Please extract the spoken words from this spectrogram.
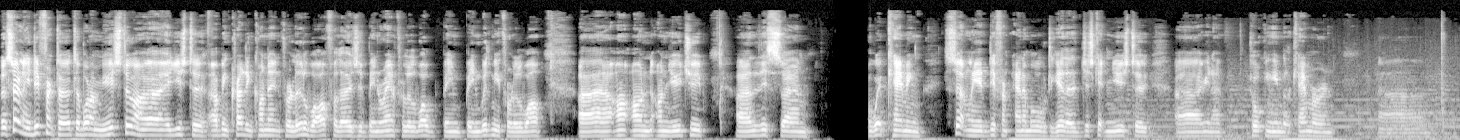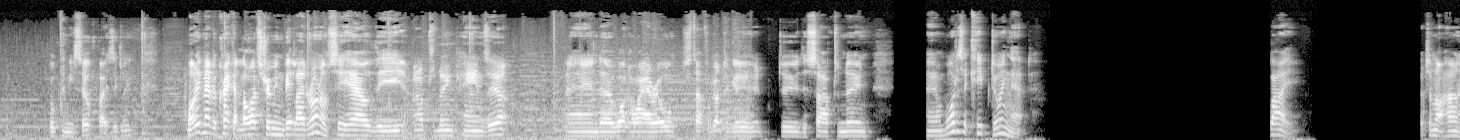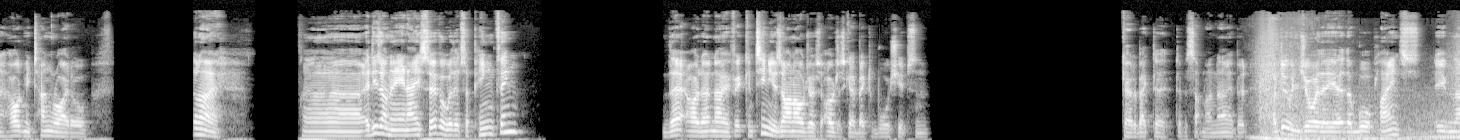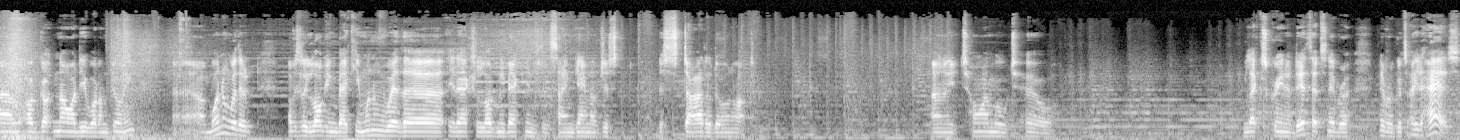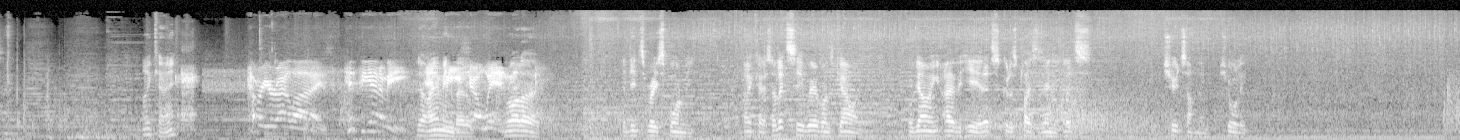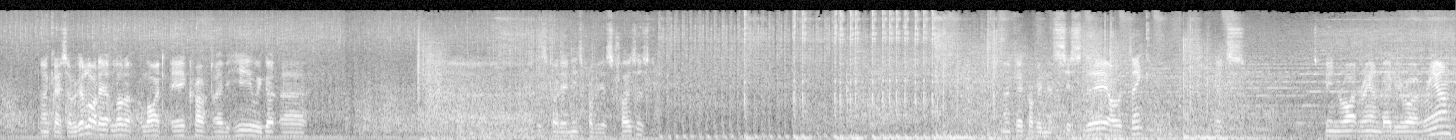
But it's certainly different to, to what I'm used to. I, used to. I've been creating content for a little while. For those who've been around for a little while, been been with me for a little while uh, on on YouTube. Uh, this um, webcamming certainly a different animal altogether. Just getting used to, uh, you know, talking into the camera and um, talking to myself basically. Might even have a crack at live streaming a bit later on. I'll see how the afternoon pans out and uh, what IRL stuff I got to go do this afternoon. And why does it keep doing that? Play. Perhaps I'm not holding my tongue right or... I don't know. Uh, it is on the NA server, whether it's a ping thing. That I don't know. If it continues on, I'll just I'll just go back to warships and go to back to, to something I know. But I do enjoy the uh, the warplanes, even though I've got no idea what I'm doing. Uh, I'm wondering whether obviously logging back in, wondering whether it actually logged me back into the same game I've just just started or not. Only time will tell. Black screen of death, that's never a, never a good... Oh, it has! Okay. Cover your allies! Hit the enemy! Yeah, aiming battle. Righto. It did respawn me. Okay, so let's see where everyone's going. We're going over here, that's as good as place as any. Let's shoot something, surely. Okay, so we've got a lot, of, a lot of light aircraft over here. We've got uh, uh, this guy down here's probably as closest. Okay, probably an assist there, I would think. Let's spin right round, baby, right round,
